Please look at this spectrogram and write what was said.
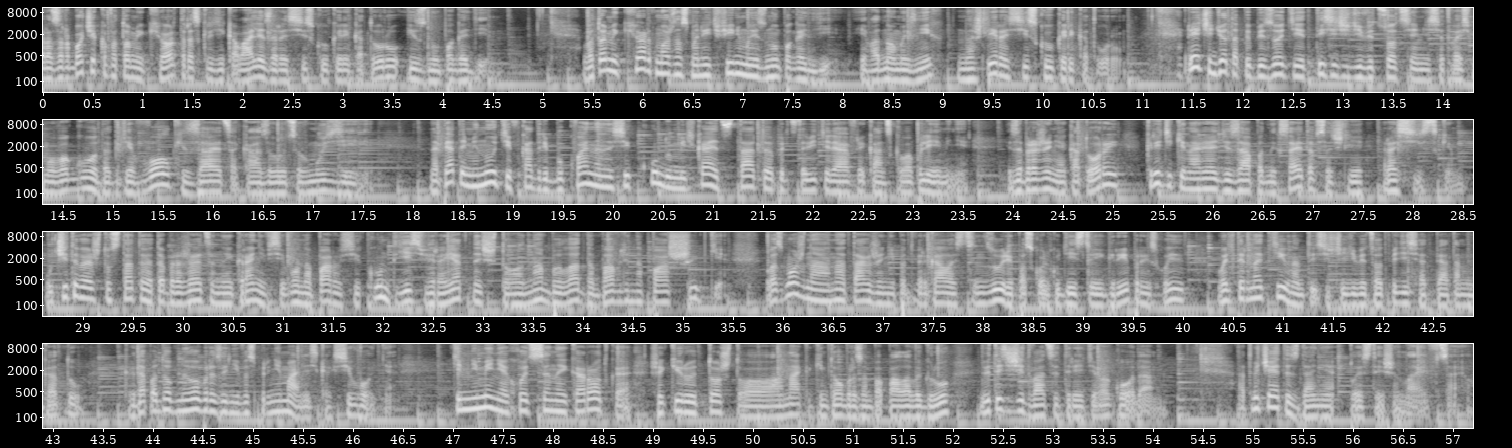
Разработчиков Atomic Heart раскритиковали за российскую карикатуру из «Ну погоди». В Atomic Heart можно смотреть фильмы из «Ну погоди», и в одном из них нашли российскую карикатуру. Речь идет об эпизоде 1978 года, где волк и заяц оказываются в музее. На пятой минуте в кадре буквально на секунду мелькает статуя представителя африканского племени, изображение которой критики на ряде западных сайтов сочли расистским. Учитывая, что статуя отображается на экране всего на пару секунд, есть вероятность, что она была добавлена по ошибке. Возможно, она также не подвергалась цензуре, поскольку действие игры происходит в альтернативном 1955 году, когда подобные образы не воспринимались как сегодня. Тем не менее, хоть сцена и короткая, шокирует то, что она каким-то образом попала в игру 2023 года, отмечает издание PlayStation Lifestyle.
